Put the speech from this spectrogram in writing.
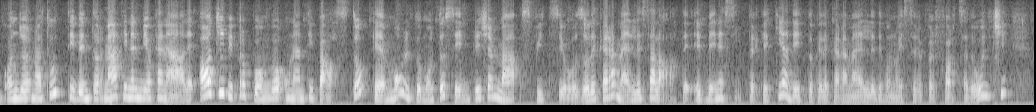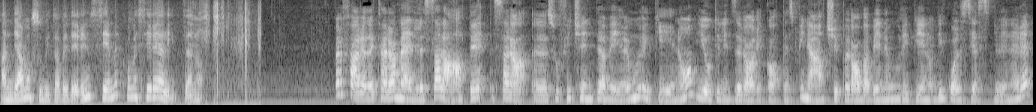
Buongiorno a tutti, bentornati nel mio canale. Oggi vi propongo un antipasto che è molto molto semplice ma sfizioso, le caramelle salate. Ebbene sì, perché chi ha detto che le caramelle devono essere per forza dolci? Andiamo subito a vedere insieme come si realizzano. Per fare le caramelle salate sarà eh, sufficiente avere un ripieno, io utilizzerò ricotta e spinaci, però va bene un ripieno di qualsiasi genere,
